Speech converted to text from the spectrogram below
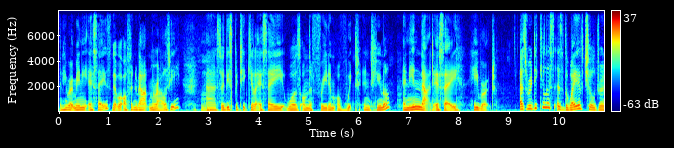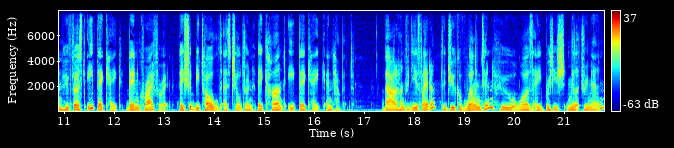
And he wrote many essays that were often about morality. Uh, so, this particular essay was on the freedom of wit and humour. And in that essay, he wrote as ridiculous as the way of children who first eat their cake, then cry for it, they should be told, as children, they can't eat their cake and have it. About a hundred years later, the Duke of Wellington, who was a British military man,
